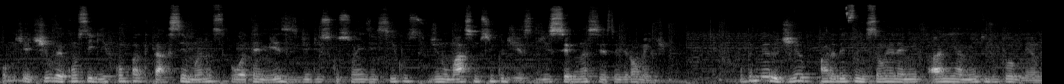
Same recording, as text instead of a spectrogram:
O objetivo é conseguir compactar semanas ou até meses de discussões em ciclos de no máximo cinco dias, de segunda a sexta geralmente. O primeiro dia para definição e alinhamento de um problema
